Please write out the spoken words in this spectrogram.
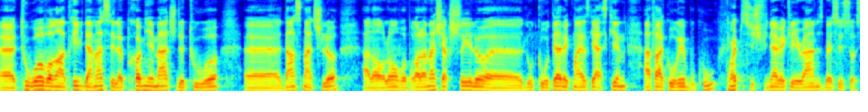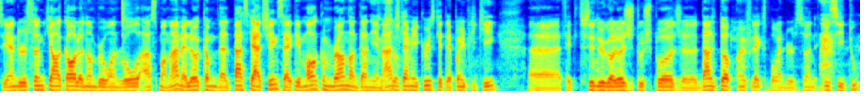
Euh, Tua va rentrer, évidemment, c'est le premier match de Tua dans ce match-là. Alors là, on va probablement chercher là, de l'autre côté avec Miles Gaskin à faire courir beaucoup. Si je finis avec les Rams, ben c'est ça. C'est Henderson qui a encore le number one role en ce moment. Mais là, comme dans le pass catching, ça a été Malcolm Brown dans le dernier match. Cam Akers qui n'était pas impliqué. fait que ces deux gars-là, j'y touche pas. dans le top, un flex pour Anderson et c'est tout.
